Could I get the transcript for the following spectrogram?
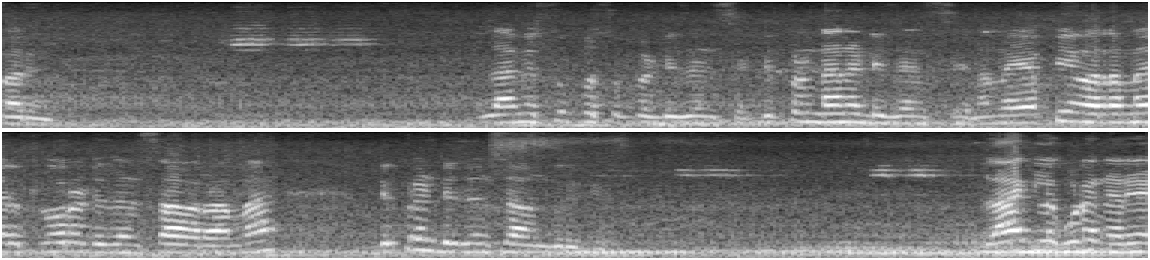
பாருங்க. எல்லாமே சூப்பர் சூப்பர் டிசைன்ஸ் டிஃப்ரெண்டான டிசைன்ஸ் நம்ம எப்பயும் வர்ற மாதிரி ஃப்ளோரோ டிசைன்ஸாக வராமல் டிஃப்ரெண்ட் டிசைன்ஸாக வந்திருக்கு. பிளாக்ல கூட நிறைய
